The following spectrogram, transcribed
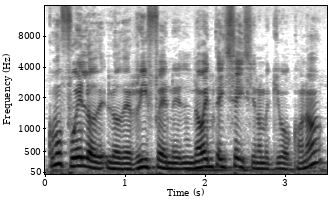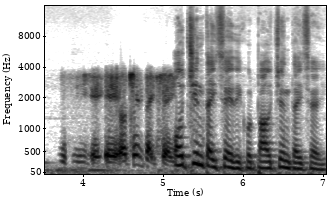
cómo fue lo de, lo de Riff en el 96, si no me equivoco, no? Sí, 86. 86, disculpa, 86.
